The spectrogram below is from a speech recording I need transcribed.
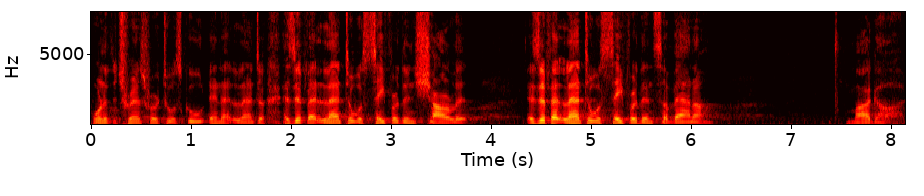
wanted to transfer to a school in Atlanta, as if Atlanta was safer than Charlotte, as if Atlanta was safer than Savannah. My God.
